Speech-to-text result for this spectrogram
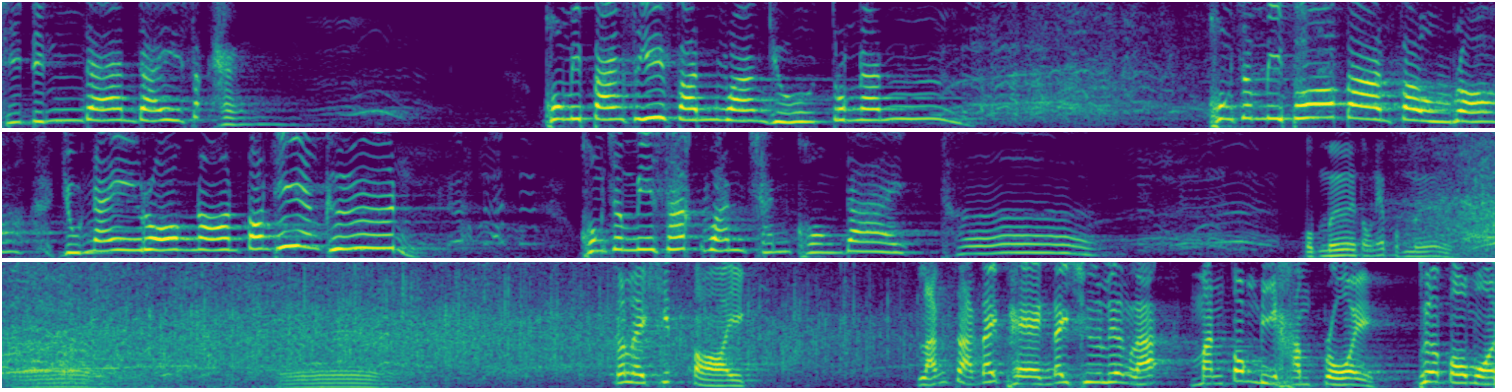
ที่ดินแดนใดสักแห่ง คงมีแปรงสีฟันวางอยู่ตรงนั้น คงจะมีพ่อบ้านเฝ้ารอ อยู่ในโรงนอนตอนเที่ยงคืน คงจะมีสักวันฉันคงได้เธอปมมือตรงนี้ปมมืออออก็เลยคิดต่ออีก หลังจากได้เพลงได้ชื่อเรื่องแล้วมันต้องมีคำโปรย เพื่อโปรโมท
